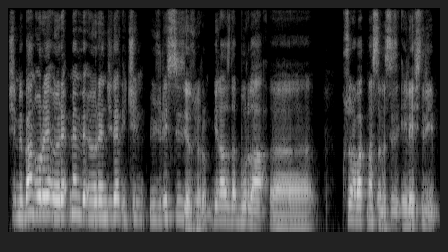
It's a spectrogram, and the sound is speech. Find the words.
Şimdi ben oraya öğretmen ve öğrenciler için ücretsiz yazıyorum. Biraz da burada e, kusura bakmazsanız sizi eleştireyim.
